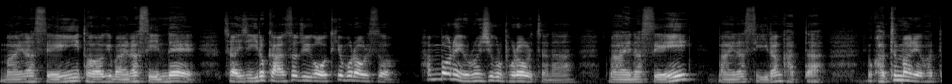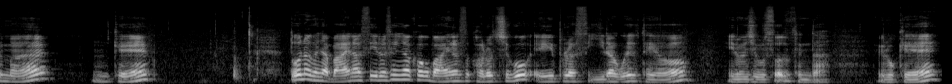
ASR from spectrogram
마이너스 a 더하기 마이너스 2인데 자 이제 이렇게 안 써주고 이거 어떻게 보라고 그랬어? 한 번에 이런 식으로 보라고 그랬잖아. 마이너스 a 마이너스 2랑 같다. 같은 말이에요. 같은 말. 이렇게 또는 그냥 마이너스 1을 생략하고 마이너스 가로치고 a 플러스 2라고 해도 돼요. 이런 식으로 써도 된다. 이렇게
